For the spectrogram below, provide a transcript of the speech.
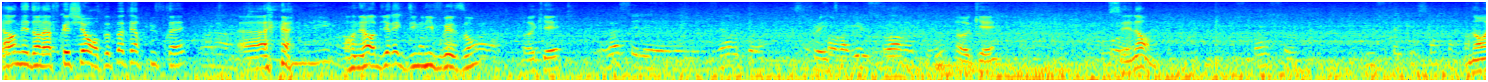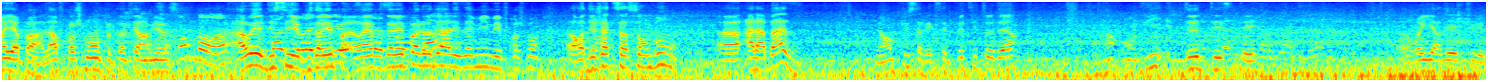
Là on est dans la fraîcheur, on peut pas faire plus frais. Euh, on est en direct d'une livraison. Ok, Là, c'est les, herbes travailler le soir et tout. ok. C'est énorme. Je pense Non, il n'y a pas. Là franchement on peut pas faire mieux. Ça sent bon, hein Ah oui, d'ici, vous avez vidéo pas, ouais, vous avez l'odeur les amis, mais franchement. Alors déjà que ça sent bon euh, à la base, mais en plus avec cette petite odeur, on a envie de tester. Euh, regardez tous les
